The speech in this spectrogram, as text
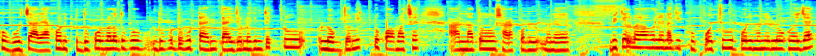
খুব ঘুরছে। আর এখন একটু দুপুরবেলা, দুপুর দুপুর দুপুর টাইম তাই জন্য কিন্তু একটু লোকজন একটু কম আছে। আর না তো সারাক্ষণ মানে বিকেলবেলা হলে নাকি খুব প্রচুর পরিমাণে লোক হয়ে যায়।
